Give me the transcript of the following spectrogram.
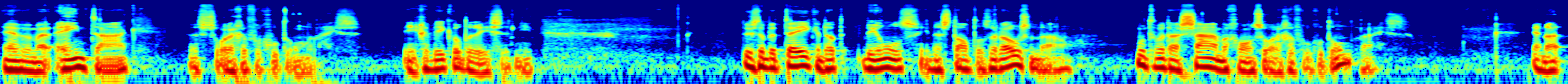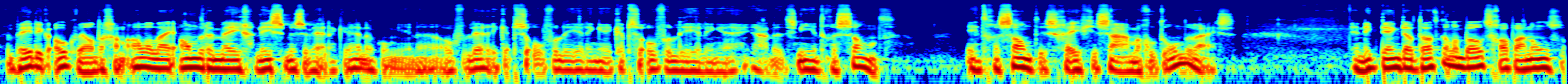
hebben we maar één taak: zorgen voor goed onderwijs. Ingewikkelder is het niet. Dus dat betekent dat bij ons in een stad als Roosendaal moeten we daar samen gewoon zorgen voor goed onderwijs. En dan weet ik ook wel, er gaan allerlei andere mechanismes werken. Dan kom je in een overleg. Ik heb zoveel leerlingen, ik heb zoveel leerlingen. Ja, dat is niet interessant. Interessant is, geef je samen goed onderwijs. En ik denk dat dat wel een boodschap aan ons,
